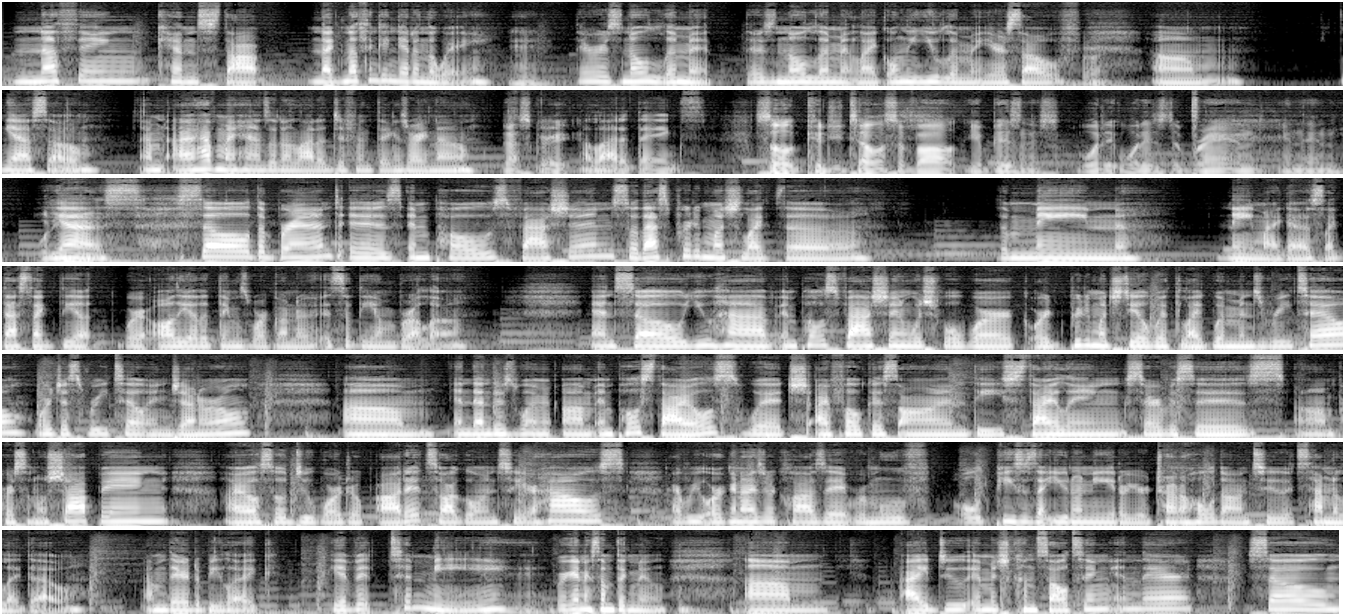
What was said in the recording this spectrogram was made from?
nothing can stop like nothing can get in the way. Mhm. there is no limit. There's no limit. Like only you limit yourself. Right. um yeah, so I'm, I have my hands on a lot of different things right now. That's great. A lot of things. So, could you tell us about your business? What it, what is the brand, and then what do yes. So the brand is MPoze Fashion. So that's pretty much like the the main name, I guess. Like that's like the where all the other things work under. It's the umbrella. And so you have MPoze Fashion, which will work or pretty much deal with like women's retail or just retail in general. Um, and then there's women, um, MPoze Styles, which I focus on the styling services, um, personal shopping. I also do wardrobe audits. So I'll go into your house, I reorganize your closet, remove old pieces that you don't need or you're trying to hold on to. It's time to let go. I'm there to be like, give it to me. We're getting something new. Um, I do image consulting in there. So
